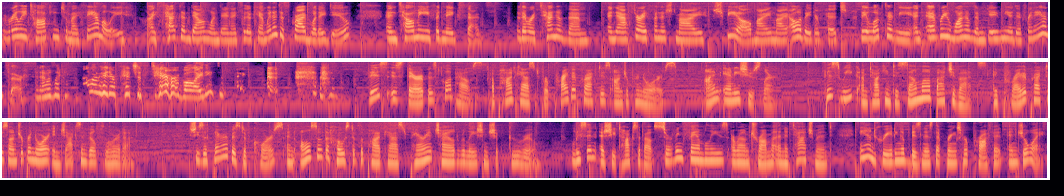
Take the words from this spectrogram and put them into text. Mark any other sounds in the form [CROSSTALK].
really talking to my family, I sat them down one day and I said, okay, I'm going to describe what I do and tell me if it makes sense. And there were 10 of them. And after I finished my spiel, my, my elevator pitch, they looked at me and every one of them gave me a different answer. And I was like, elevator pitch is terrible. I need to fix this. [LAUGHS] this is Therapist Clubhouse, a podcast for private practice entrepreneurs. I'm Annie Schuessler. This week, I'm talking to Selma Bacevac, a private practice entrepreneur in Jacksonville, Florida. She's a therapist, of course, and also the host of the podcast Parent Child Relationship Guru. Listen as she talks about serving families around trauma and attachment and creating a business that brings her profit and joy.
